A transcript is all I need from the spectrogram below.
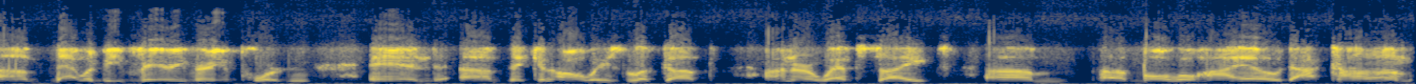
Um, that would be very, very important. And uh, they can always look up on our website, um, uh, bowlohio.com,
